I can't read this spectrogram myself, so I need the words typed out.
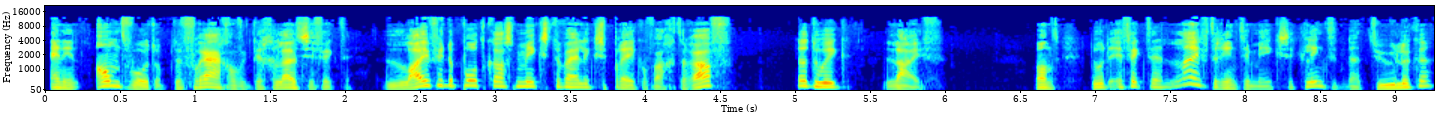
En in antwoord op de vraag of ik de geluidseffecten live in de podcast mix terwijl ik spreek of achteraf, dat doe ik live. Want door de effecten live erin te mixen klinkt het natuurlijker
